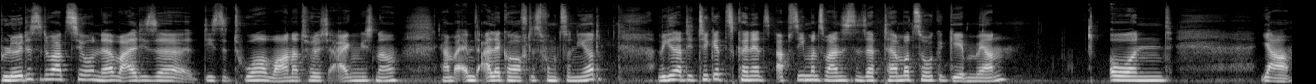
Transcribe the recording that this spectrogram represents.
blöde Situation, ne, weil diese, diese Tour war natürlich eigentlich, ne, wir haben eben alle gehofft, es funktioniert. Wie gesagt, die Tickets können jetzt ab 27. September zurückgegeben werden. Und ja,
